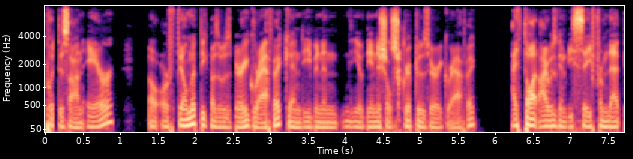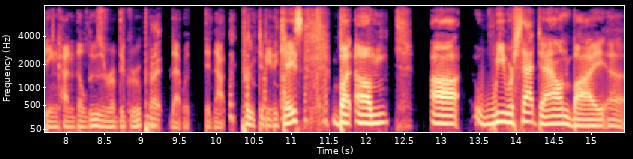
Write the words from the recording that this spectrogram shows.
put this on air or, or film it because it was very graphic, and even in you know the initial script, it was very graphic. I thought I was going to be safe from that being kind of the loser of the group. Right. That did not prove to be the case. But um, uh, we were sat down by uh,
